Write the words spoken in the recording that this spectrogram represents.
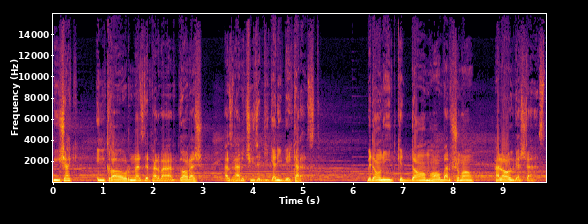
بیشک این کار نزد پروردگارش از هر چیز دیگری بهتر است. بدانید که دامها بر شما حلال گشته است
